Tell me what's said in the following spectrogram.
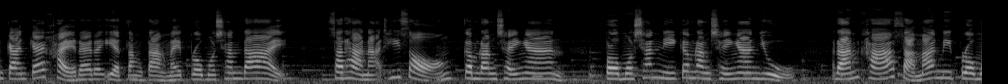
ำการแก้ไขรายละเอียดต่างๆ ในโปรโมชั่นได้สถานะที่ 2กำลังใช้งาน โปรโมชั่นนี้กำลังใช้งานอยู่ ร้านค้าสามารถมีโปรโม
